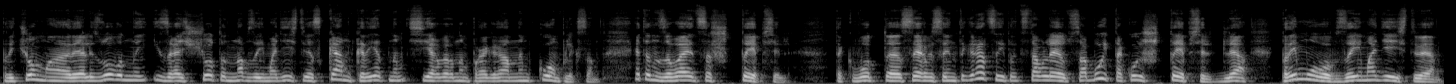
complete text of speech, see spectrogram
причем э, реализованный из расчета на взаимодействие с конкретным серверным программным комплексом. Это называется штепсель. Так вот, э, сервисы интеграции представляют собой такой штепсель для прямого взаимодействия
